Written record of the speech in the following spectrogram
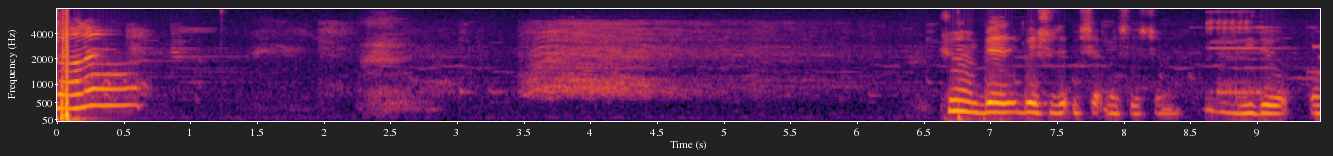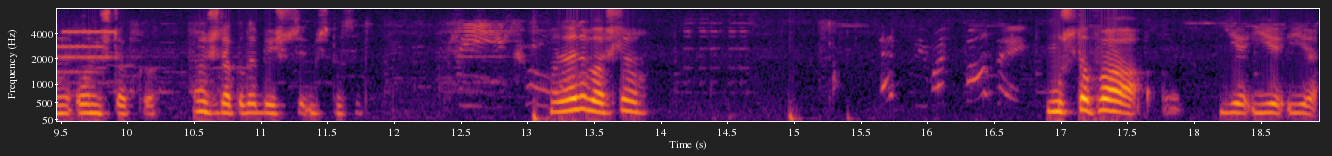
Tane. Şunu be- 570 yapmaya çalışacağım. Video on- 13 dakika. 13 dakikada 570 nasıl? Hadi hadi başla. Mustafa. Ye ye ye.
